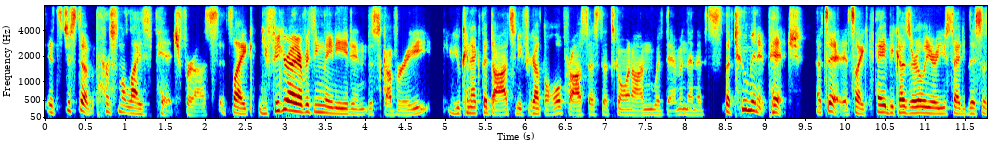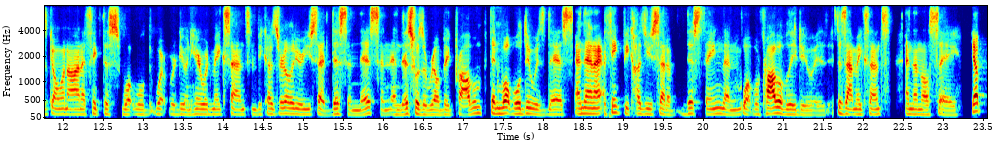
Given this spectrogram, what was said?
It's just a personalized pitch for us. It's like you figure out everything they need in discovery, you connect the dots and you figure out the whole process that's going on with them. And then it's a two minute pitch. That's it. It's like, hey, because earlier you said this is going on. I think this what we'll what we're doing here would make sense. And because earlier you said this and this and, and this was a real big problem, then what we'll do is this. And then I think because you said this thing, then what we'll probably do is does that make sense? And then they'll say, Yep,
